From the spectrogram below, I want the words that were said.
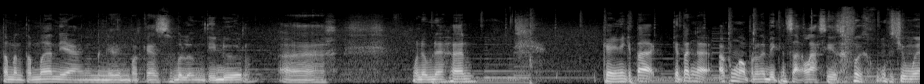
teman-teman yang dengerin podcast sebelum tidur uh, mudah-mudahan kayaknya kita kita nggak aku nggak pernah bikin salah sih sama kamu cuma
